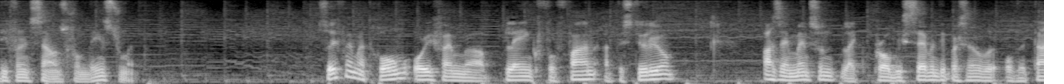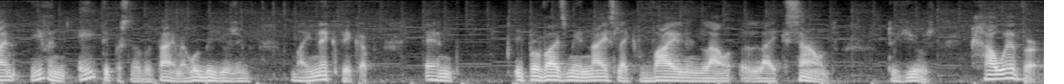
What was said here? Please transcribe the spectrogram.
different sounds from the instrument. So if I'm at home or if I'm uh, playing for fun at the studio, as I mentioned, like probably 70% of the, time, even 80% of the time, I will be using my neck pickup. And it provides me a nice like violin like sound to use. However,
